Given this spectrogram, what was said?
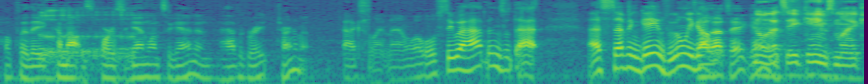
hopefully they come out and support us again once again and have a great tournament. Excellent, man. Well, we'll see what happens with that. That's seven games. We only got. Oh, that's eight games. No, that's eight games, Mike.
